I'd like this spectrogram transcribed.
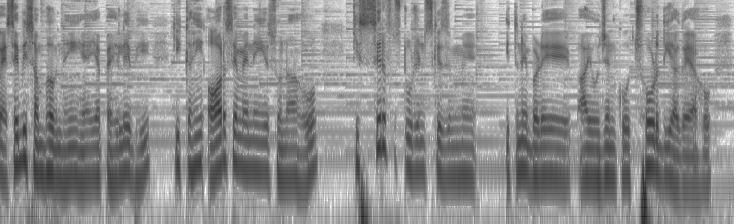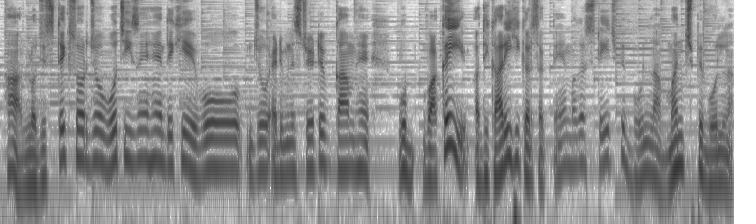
वैसे भी संभव नहीं है या पहले भी कि कहीं और से मैंने ये सुना हो कि सिर्फ़ स्टूडेंट्स के ज़िम्मे इतने बड़े आयोजन को छोड़ दिया गया हो। हाँ लॉजिस्टिक्स और जो वो चीज़ें हैं, देखिए, वो जो एडमिनिस्ट्रेटिव काम है, वो वाकई अधिकारी ही कर सकते हैं, मगर स्टेज पे बोलना, मंच पे बोलना।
